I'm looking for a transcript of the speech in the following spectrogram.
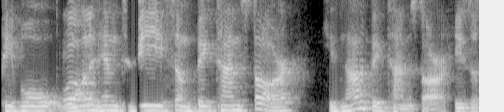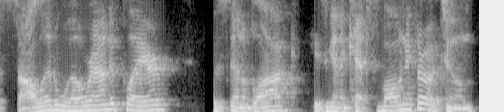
People Well- wanted um, him to be some big time star. He's not a big time star. He's a solid, well rounded player who's going to block. He's going to catch the ball when you throw it to him.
